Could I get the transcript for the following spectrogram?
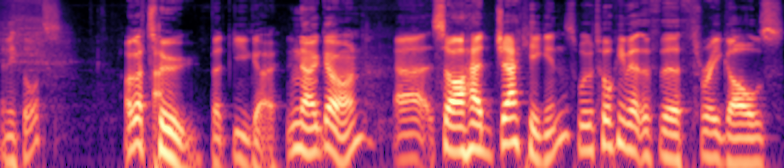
Any thoughts? I got two, but you go. No, go on. Uh, so I had Jack Higgins. We were talking about the, the three goals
